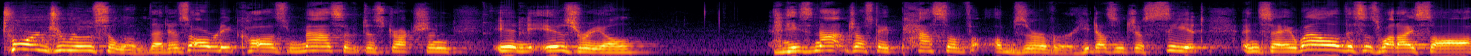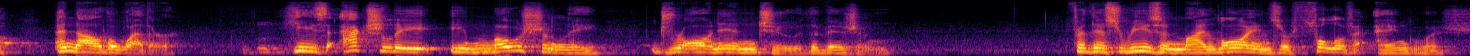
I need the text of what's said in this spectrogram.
toward Jerusalem, that has already caused massive destruction in Israel. And he's not just a passive observer. He doesn't just see it and say, well, this is what I saw, and now the weather he's actually emotionally drawn into the vision. For this reason, my loins are full of anguish.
